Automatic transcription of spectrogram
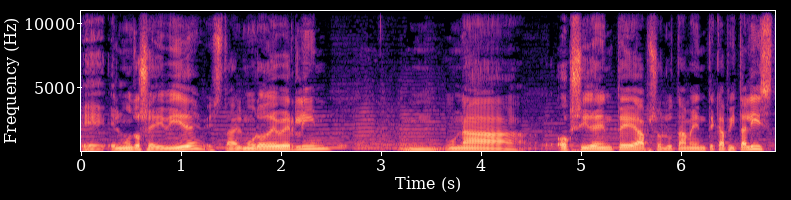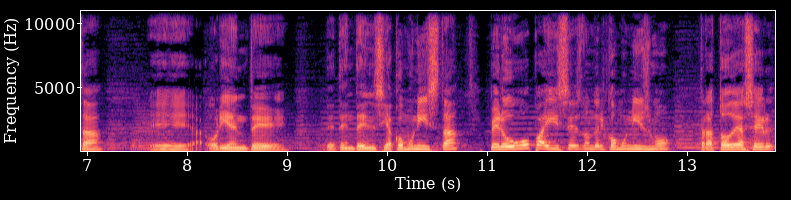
Eh, el mundo se divide, está el muro de Berlín, mm, una occidente absolutamente capitalista, eh, oriente de tendencia comunista, pero hubo países donde el comunismo trató de hacer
